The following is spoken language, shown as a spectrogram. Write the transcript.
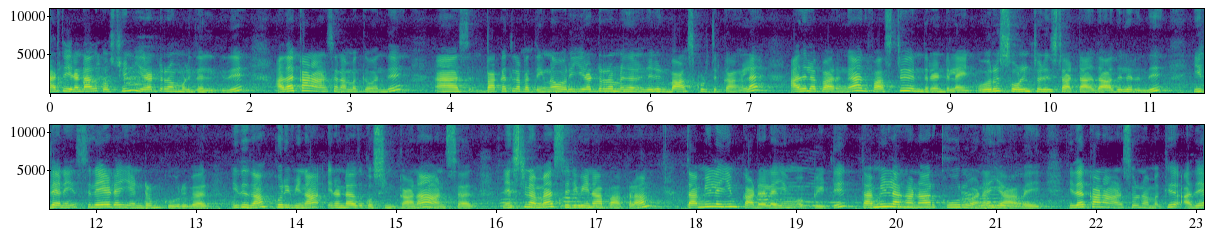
அடுத்து இரண்டாவது கொஸ்டின் இரட்டுற மொழிதல் இது. அதற்கான ஆன்சர் நமக்கு வந்து பக்கத்தில் பார்த்தீங்கன்னா ஒரு இரட்டுற மொழிதல் சொல்லி ஒரு பாக்ஸ் கொடுத்துருக்காங்களே அதில் பாருங்கள் அது ஃபஸ்ட்டு இந்த ரெண்டு லைன் ஒரு சொல்னு சொல்லி ஸ்டார்ட் ஆகுது. அதிலிருந்து இதனை சிலேடை என்றும் கூறுவர். இதுதான் குருவினா இரண்டாவது கொஸ்டினுக்கான ஆன்சர் நெக்ஸ்ட் நம்ம சிறுவினா பார்க்கலாம். தமிழையும் கடலையும் ஒப்பிட்டு தமிழகனார் கூறுவன யாவை? இதற்கான ஆன்சர் நமக்கு அதே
